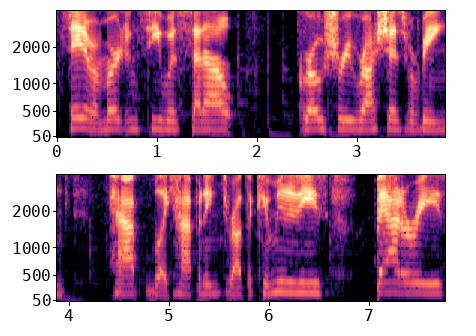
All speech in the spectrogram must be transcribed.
State of emergency was sent out. Grocery rushes were being hap- like happening throughout the communities. Batteries,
